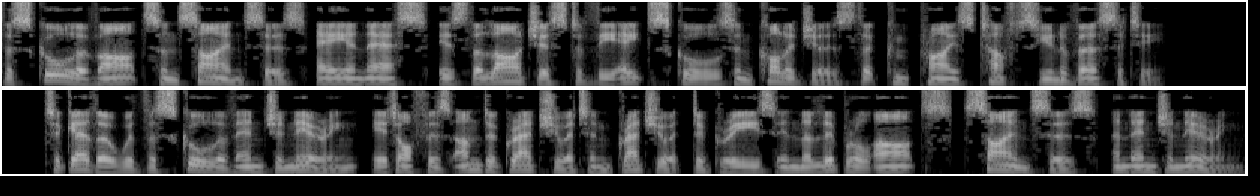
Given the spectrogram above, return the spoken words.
The School of Arts and Sciences is the largest of the eight schools and colleges that comprise Tufts University. Together with the School of Engineering, it offers undergraduate and graduate degrees in the liberal arts, sciences, and engineering.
